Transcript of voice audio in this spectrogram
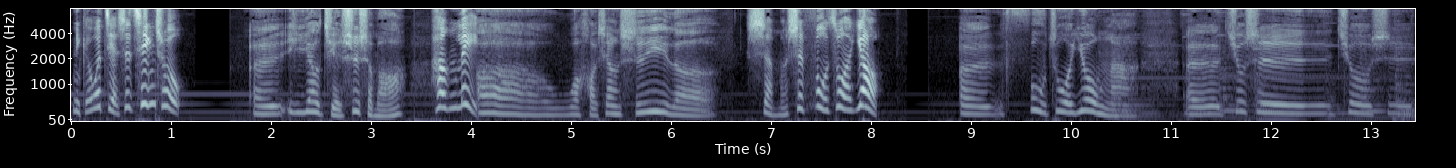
你给我解释清楚。呃，要解释什么？亨利啊，uh, 我好像失忆了。什么是副作用？呃，副作用啊，呃，就是就是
